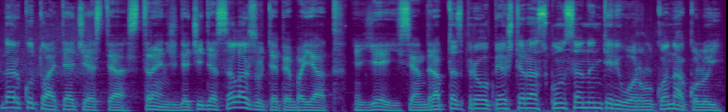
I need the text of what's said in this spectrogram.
dar cu toate acestea, Strange decide să-l ajute pe băiat. Ei se îndreaptă spre o peșteră ascunsă în interiorul conacului,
